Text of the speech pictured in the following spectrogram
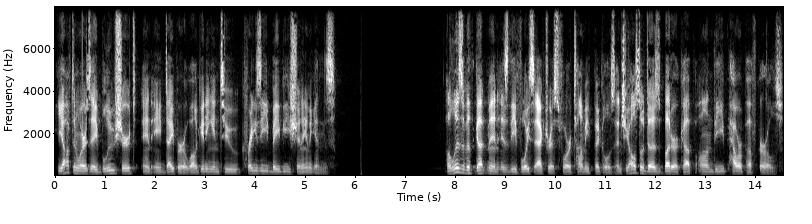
He often wears a blue shirt and a diaper while getting into crazy baby shenanigans. Elizabeth Guttman is the voice actress for Tommy Pickles, and she also does Buttercup on the Powerpuff Girls.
